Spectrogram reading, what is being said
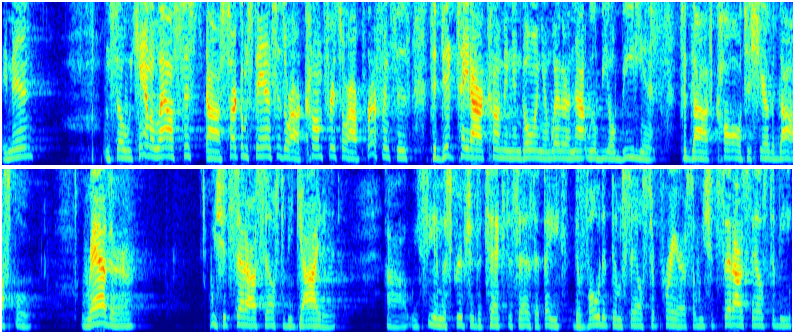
Amen? And so we can't allow our uh, circumstances or our comforts or our preferences to dictate our coming and going and whether or not we'll be obedient to God's call to share the gospel. Rather, we should set ourselves to be guided. Uh, we see in the scripture the text that says that they devoted themselves to prayer. So we should set ourselves to be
